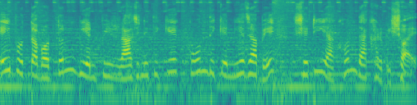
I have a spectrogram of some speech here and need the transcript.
এই প্রত্যাবর্তন বিএনপির রাজনীতিকে কোন দিকে নিয়ে যাবে, সেটি এখন দেখার বিষয়।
